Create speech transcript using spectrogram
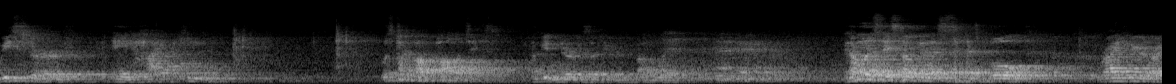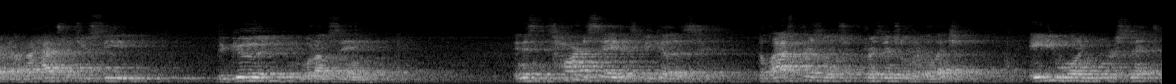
We serve a higher kingdom. Let's talk about politics. I'm getting nervous up here, by the way. And I'm going to say something that's, that's bold right here and right now. And I ask that you see the good in what I'm saying. And it's, it's hard to say this because the last presidential, presidential election, 81%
